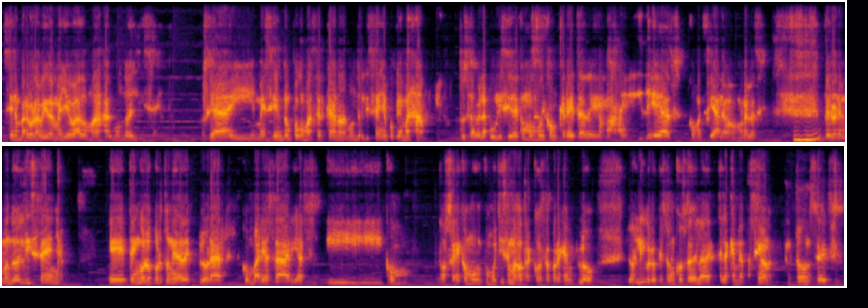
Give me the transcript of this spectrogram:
Sin embargo, la vida me ha llevado más al mundo del diseño. O sea, y me siento un poco más cercano al mundo del diseño porque es más amplio. Tú sabes, la publicidad es como muy concreta de, de ideas comerciales, vamos a ponerlo así. Uh -huh. Pero en el mundo del diseño eh, tengo la oportunidad de explorar con varias áreas y con, no sé, con, con muchísimas otras cosas. Por ejemplo, los libros, que son cosas de las de la que me apasionan. Entonces,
